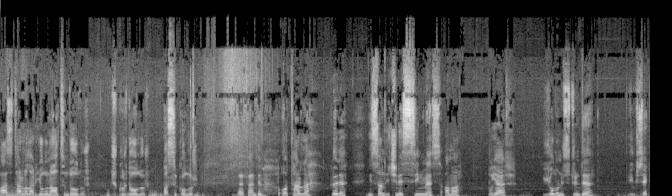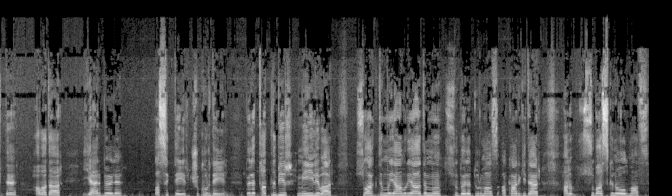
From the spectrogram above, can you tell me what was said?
Bazı tarlalar yolun altında olur, çukurda olur, basık olur. Efendim o tarla böyle insanın içine sinmez ama bu yer yolun üstünde, yüksekte, havadar, yer böyle basık değil, çukur değil. Böyle tatlı bir meyili var. Su aktı mı, yağmur yağdı mı su böyle durmaz, akar gider. Hani su baskını olmaz.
